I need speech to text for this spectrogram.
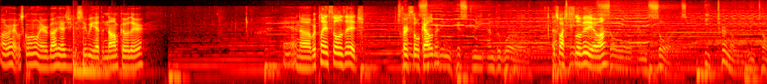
Alright, what's going on everybody? As you can see we had the Namco there. And uh, we're playing Soul's Edge. First Soul Calibur. history and the world. Let's watch this little video, huh? Soul and swords, eternally retold.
